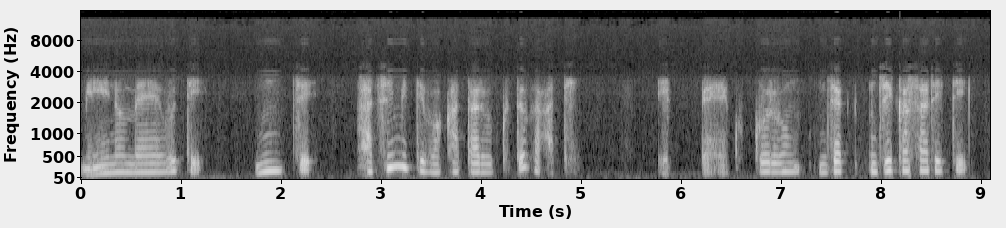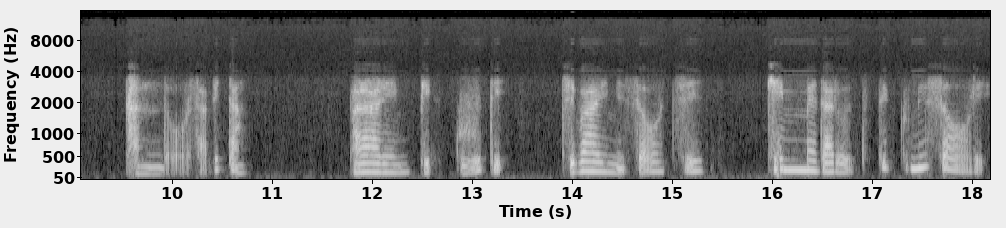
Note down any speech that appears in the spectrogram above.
ミーヌメウティ、んち、初めてわかたることがあって、べくくるんじじかされて感動さびたんパラリンピックで千葉井みそうち金メダルつてくみそうり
